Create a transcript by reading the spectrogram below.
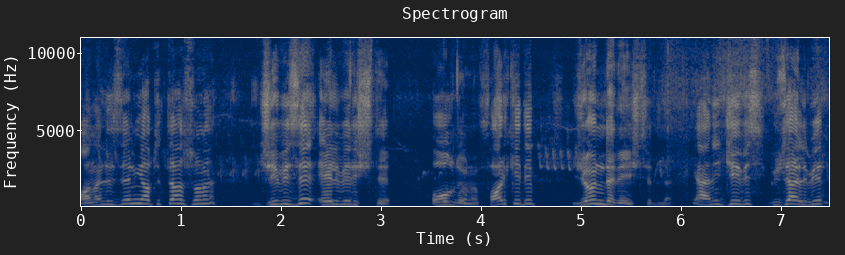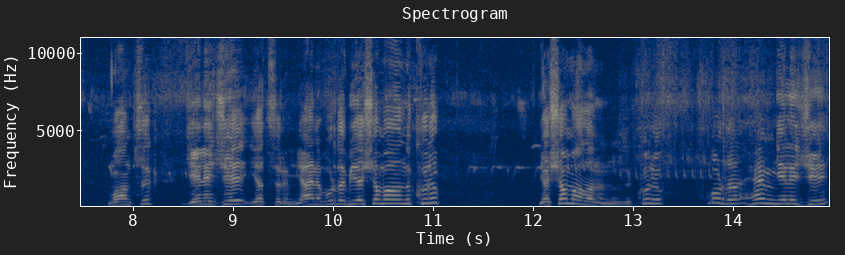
analizlerini yaptıktan sonra cevize elverişli olduğunu fark edip yön de değiştirdiler. Yani ceviz güzel bir mantık, geleceğe yatırım. Yani burada bir yaşam alanı kurup yaşam alanınızı kurup burada hem geleceği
